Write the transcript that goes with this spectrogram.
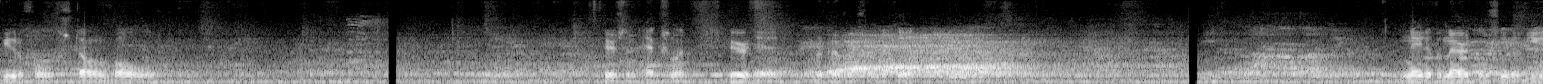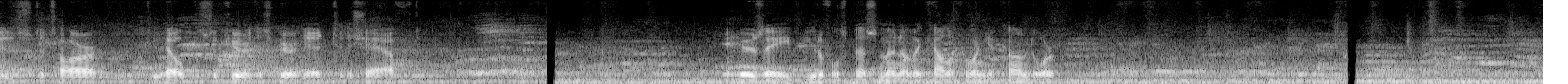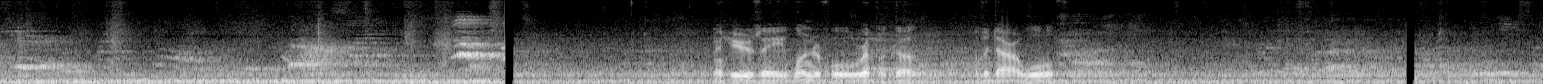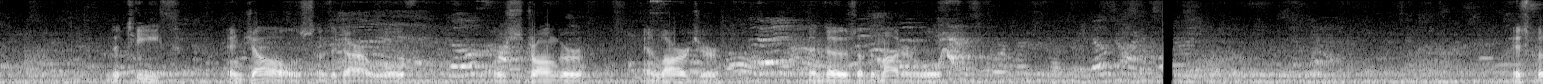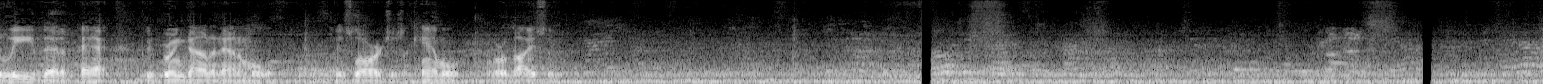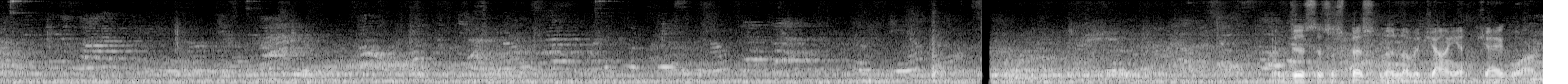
beautiful stone bowl. Here's an excellent spearhead recovered from the pit. Native Americans would have used the tar to help secure the spearhead to the shaft. Here's a beautiful specimen of a California condor. Now here's a wonderful replica of a dire wolf. The teeth and jaws of the dire wolf were stronger and larger than those of the modern wolf. It's believed that a pack could bring down an animal as large as a camel or a bison. This is a specimen of a giant jaguar.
